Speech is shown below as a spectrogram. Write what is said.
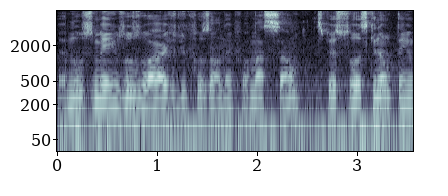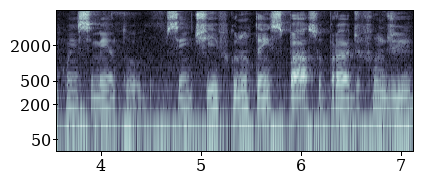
eh, nos meios usuais de difusão da informação, as pessoas que não têm o conhecimento científico não têm espaço para difundir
